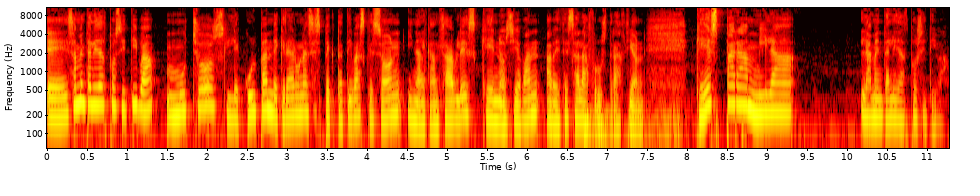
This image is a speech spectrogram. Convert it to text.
Eh, esa mentalidad positiva, muchos le culpan de crear unas expectativas que son inalcanzables, que nos llevan a veces a la frustración. ¿Qué es para Mila la mentalidad positiva?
